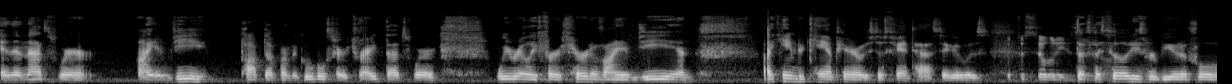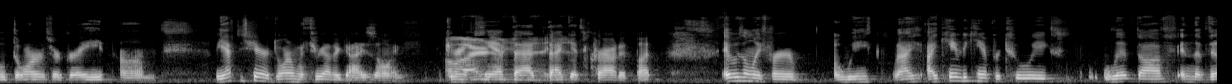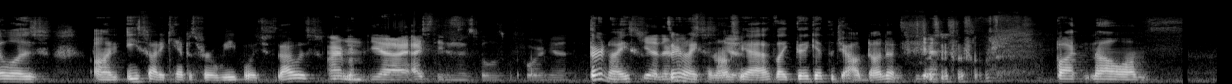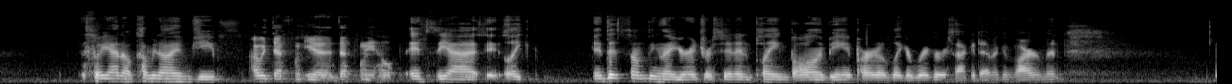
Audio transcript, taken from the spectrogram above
and then that's where IMG popped up on the Google search. Right, that's where we really first heard of IMG and. I came to camp here. It was just fantastic. It was The facilities. the facilities were beautiful. Dorms were great. Um, you have to share a dorm with three other guys going during Oh, I remember camp. That that, that yeah. gets crowded, but it was only for a week. I, I came to camp for two weeks. Lived off in the villas on east side of campus for a week, which that was. I remember. Yeah, I, I stayed in those villas before. Yeah. They're nice. Yeah, they're nice, nice, enough. yeah. Yeah. like they get the job done. And Yeah. but no, um so yeah, no, coming to IMG. I would definitely, yeah, definitely help. It's yeah, it, like this something that you're interested in playing ball and being a part of like a rigorous academic environment.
